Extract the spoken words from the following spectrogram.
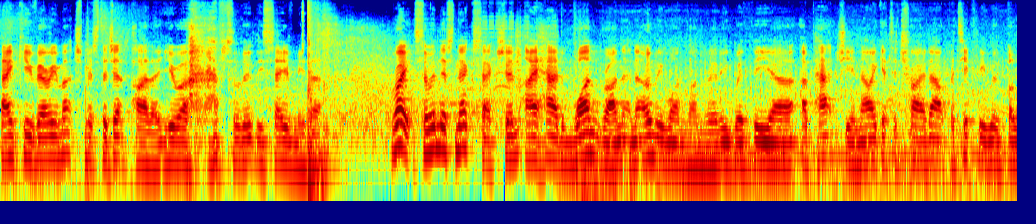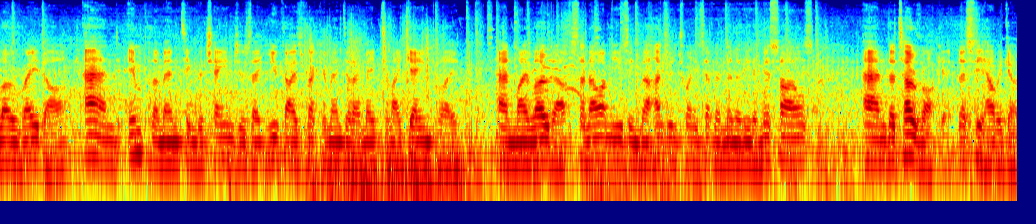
Thank you very much, Mr. Jet Pilot. You uh, absolutely saved me there. Right, so in this next section, I had one run, and only one run really, with the uh, Apache, and now I get to try it out, particularly with below radar, and implementing the changes that you guys recommended I make to my gameplay and my loadout. So now I'm using the 127mm missiles and the TOW rocket. Let's see how we go.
